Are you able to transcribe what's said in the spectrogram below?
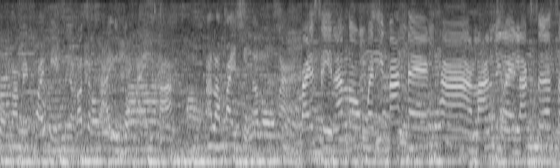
รงค์เราไม่ค่อยเห็นเลยก็จะขายอยู่ตรงไหนคะถ้าเราไปสีนรงอะไปสีนรงไปที่บ้านแดงค่ะ ร้านวิไลรักเสื้อเซ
